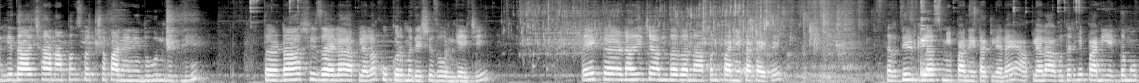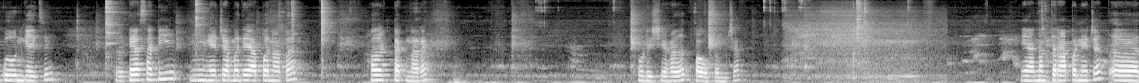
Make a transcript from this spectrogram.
तर ही डाळ छान आपण स्वच्छ पाण्याने धुवून घेतली. तर डाळ शिजायला आपल्याला कुकरमध्ये शिजवून घ्यायची. तर एक डाळीच्या अंदाजानं आपण पाणी टाकायचं तर दीड ग्लास मी पाणी टाकलेलं आहे. आपल्याला अगोदर हे पाणी एकदम उकळून घ्यायचं तर त्यासाठी याच्यामध्ये आपण आता हळद टाकणार आहे. थोडीशी हळद पाव चमचा. यानंतर आपण याच्यात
